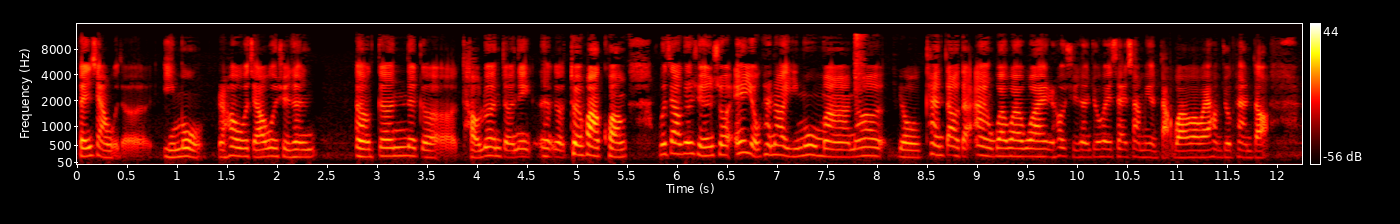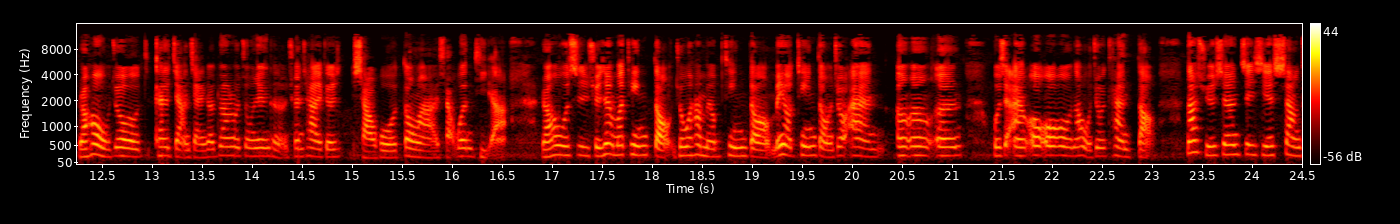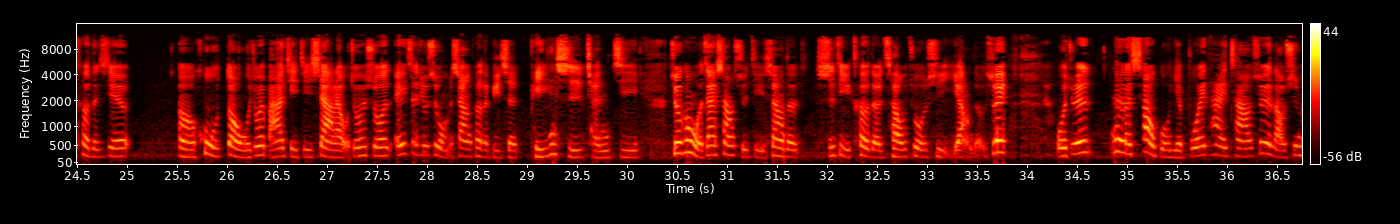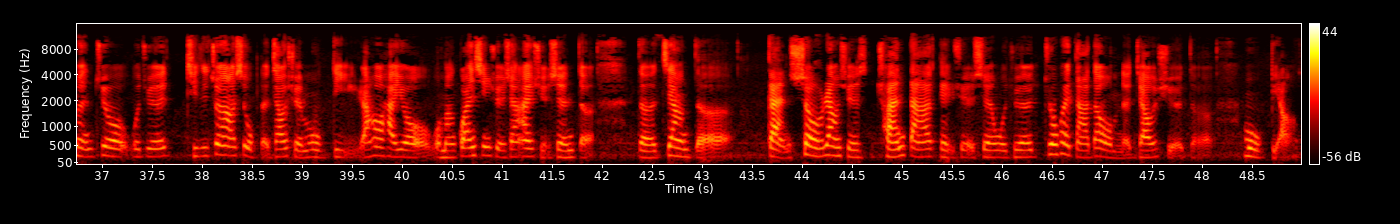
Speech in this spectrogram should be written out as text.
分享我的荧幕，然后我只要问学生。呃，跟那个讨论的那那个对话框，我只要跟学生说，哎，有看到一幕吗？然后有看到的按 Y Y Y，然后学生就会在上面打 Y Y Y，他们就看到。然后我就开始讲讲一个段落，中间可能穿插一个小活动啊、小问题啊。然后是学生有没有听懂，就问他们有没有听懂，没有听懂就按嗯嗯嗯，或者按哦哦哦，然后我就会看到。那学生这些上课的这些。呃，互动我就会把它截辑下来，我就会说，哎，这就是我们上课的平时平时成绩，就跟我在上实体上的实体课的操作是一样的，所以我觉得那个效果也不会太差。所以老师们就，我觉得其实重要是我们的教学目的，然后还有我们关心学生、爱学生的的这样的感受，让学传达给学生，我觉得就会达到我们的教学的目标。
